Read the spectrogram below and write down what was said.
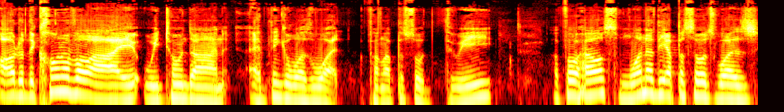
out of the corner of our eye, we turned on. I think it was what from episode three of Full House. One of the episodes was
